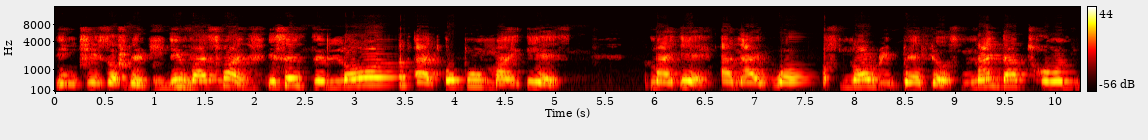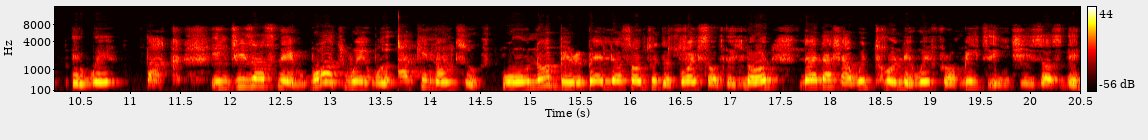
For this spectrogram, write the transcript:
in Jesus' name. In verse 5, it says, The Lord had opened my ears. My ear, and I was not rebellious, neither turned away back. In Jesus' name, what we will hearken unto, we will not be rebellious unto the voice of the Lord, neither shall we turn away from it in Jesus' name.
